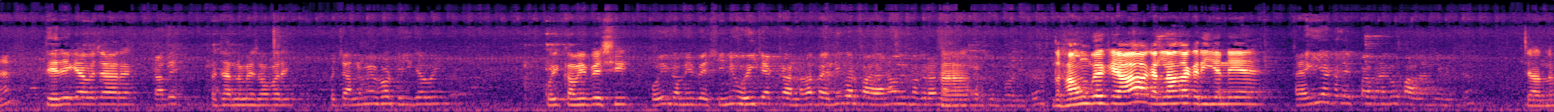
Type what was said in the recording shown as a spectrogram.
ਹੈ? ਤੇਰੇ ਕਿਆ ਵਿਚਾਰ ਹੈ? ਕਾਦੇ 9500 ਬਾਰੇ। 95 ਫੁੱਟ ਠੀਕ ਹੈ ਬਾਈ। ਕੋਈ ਕਮੀ ਪੇਸ਼ੀ? ਕੋਈ ਕਮੀ ਪੇਸ਼ੀ ਨਹੀਂ ਉਹੀ ਚੈੱਕ ਕਰਨਾ ਦਾ ਪਹਿਲੀ ਵਾਰ ਪਾਇਆ ਨਾ ਉਹਦੇ ਮਗਰ ਨਾ ਹਾਂ। ਮਗਰ ਸੁਪਰੀ ਤੋਂ ਦਿਖਾਉਂਗੇ ਕਿਆ ਗੱਲਾਂ ਤਾਂ ਕਰੀ ਜੰਨੇ ਆ। ਹੈਗੀ ਆ ਕਲਿੱਪ ਆਪਣੇ ਕੋਲ ਪਾ ਲੈਣੀ ਵਿੱਚ। ਚੱਲ।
